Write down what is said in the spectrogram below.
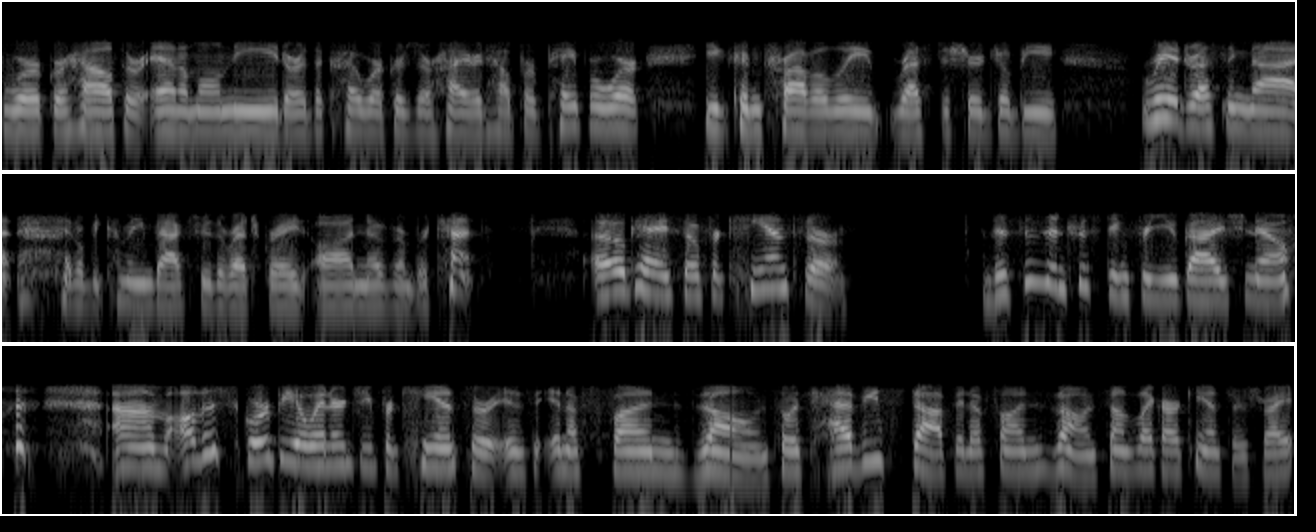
work or health or animal need or the coworkers or hired helper paperwork, you can probably rest assured you'll be readdressing that. It'll be coming back through the retrograde on November 10th. Okay, so for Cancer, this is interesting for you guys, you know. um, all this Scorpio energy for Cancer is in a fun zone. So it's heavy stuff in a fun zone. Sounds like our Cancers, right?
